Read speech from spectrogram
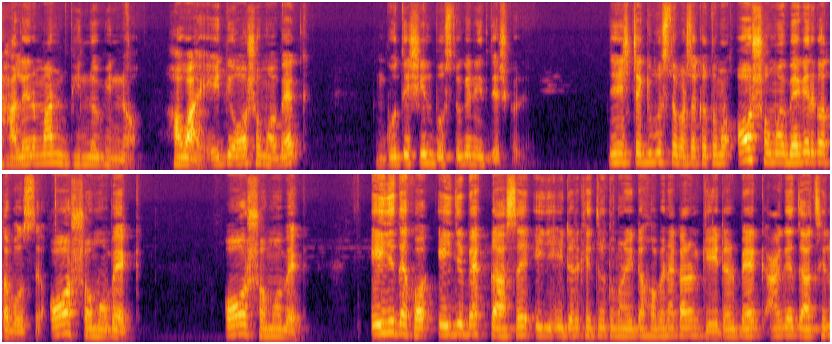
ঢালের মান ভিন্ন ভিন্ন। হওয়ায় এটি অসমবেগ গতিশীল বস্তুকে নির্দেশ করে। জিনিসটা কি বুঝতে পারছ? তোমার অসমবেগের কথা বলছে। অসমবেগ। অসমবেগ। এই যে দেখো, এই যে ব্যাগটা আছে, এই যে এটার ক্ষেত্রে তোমার এটা হবে না। কারণ কি? এটার ব্যাগ আগে যা ছিল,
